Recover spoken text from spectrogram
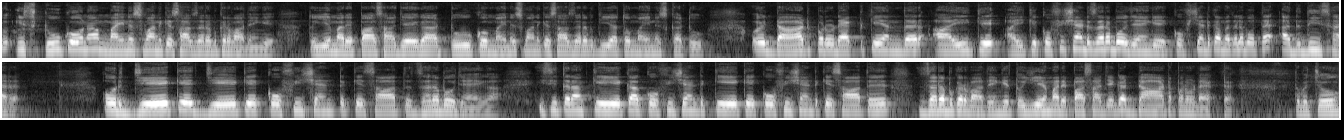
तो इस टू को ना माइनस वन के साथ ज़रब करवा देंगे। तो ये हमारे पास आ जाएगा टू को माइनस वन के साथ ज़रब किया तो माइनस का टू और डाट प्रोडक्ट के अंदर आई के आई के कोफिशेंट ज़रब हो जाएँगे। कोफिशेंट का मतलब होता है अददी सर। और जे के जे के कोफिशेंट के साथ ज़रब हो जाएगा। इसी तरह के का कोफिशेंट के के कोफिशेंट के साथ ज़रब करवा देंगे। तो ये हमारे पास आ जाएगा डाट प्रोडक्ट तो बच्चों,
